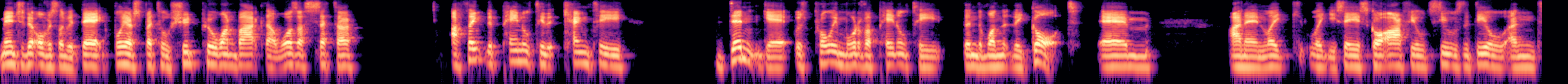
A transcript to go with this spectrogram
mentioned it obviously with Dec. Blair Spittal should pull one back. That was a sitter. I think the penalty that County didn't get was probably more of a penalty than the one that they got. Um, and then, like like you say, Scott Arfield seals the deal, and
